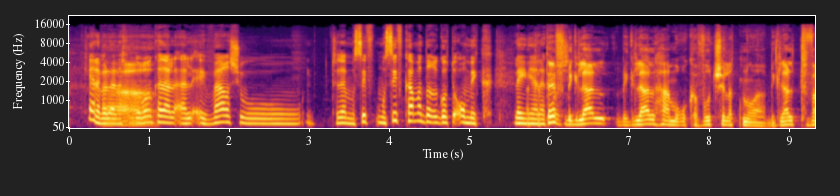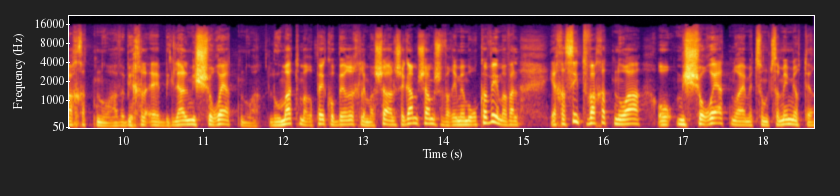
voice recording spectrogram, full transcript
כן, אבל. אנחנו מדברים כאן על, על איבר שהוא, אתה יודע, מוסיף, מוסיף כמה דרגות עומק לעניין הכתף, הקושי. בגלל, בגלל המורכבות של התנועה, בגלל טווח התנועה ובגלל מישורי התנועה, לעומת מרפק או ברך למשל, שגם שם שברים הם מורכבים, אבל יחסית טווח התנועה, או מישורי התנועה הם מצומצמים יותר.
